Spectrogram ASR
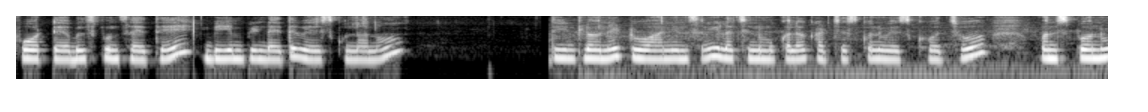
ఫోర్ టేబుల్ స్పూన్స్ అయితే బియ్యం పిండి అయితే వేసుకున్నాను. దీంట్లోనే టూ ఆనియన్స్ని ఇలా చిన్న ముక్కలుగా కట్ చేసుకొని వేసుకోవచ్చు. వన్ స్పూను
